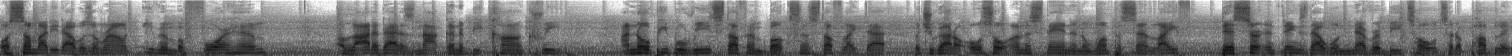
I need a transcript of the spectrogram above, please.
or somebody that was around even before him, a lot of that is not gonna be concrete. I know people read stuff in books and stuff like that, but you gotta also understand in the 1% life, there's certain things that will never be told to the public.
